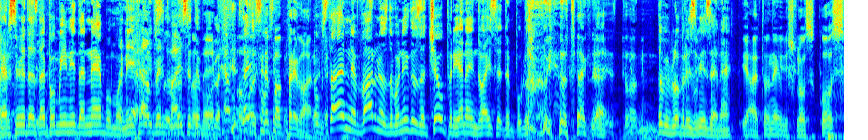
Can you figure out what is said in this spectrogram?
Kar seveda zdaj pomeni, da ne bomo nehali pri 20. poglavju. Zdaj ste pa prevarni. Obstaja nevarnost, da bo nekdo začel pri 21. poglavju. Ne, to, to bi bilo brez veze. Ne? Ja, to ne bi šlo skozi.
